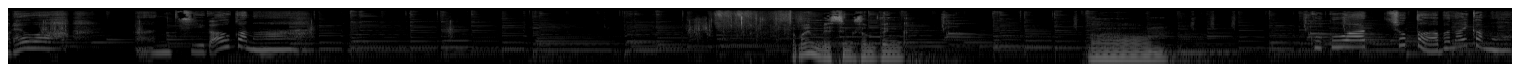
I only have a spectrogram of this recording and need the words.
これは、うん、違うかな Am I missing something? Um. ここはちょっと危ないかも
